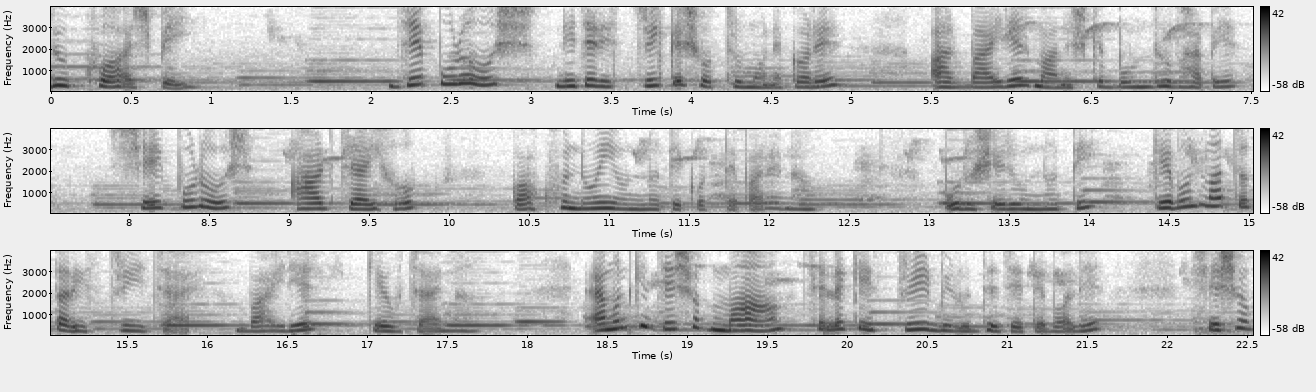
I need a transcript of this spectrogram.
দুঃখ আসবেই। যে পুরুষ নিজের স্ত্রীকে শত্রু মনে করে আর বাইরের মানুষকে বন্ধু ভাবে, সেই পুরুষ আর যাই হোক, কখনোই উন্নতি করতে পারে না। পুরুষের উন্নতি কেবলমাত্র তার স্ত্রী চায়, বাইরের কেউ চায় না। এমনকি যেসব মা ছেলেকে স্ত্রীর বিরুদ্ধে যেতে বলে, সেসব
